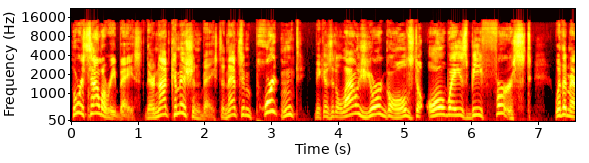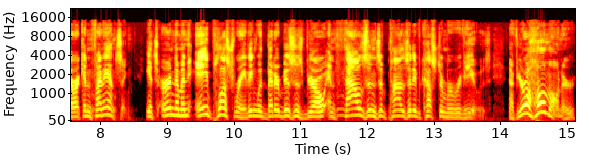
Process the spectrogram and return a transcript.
who are salary based. They're not commission based. And that's important because it allows your goals to always be first with American Financing. It's earned them an A plus rating with Better Business Bureau and thousands of positive customer reviews. Now, if you're a homeowner,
